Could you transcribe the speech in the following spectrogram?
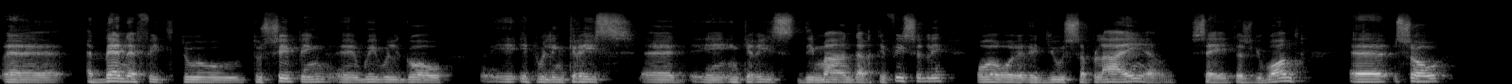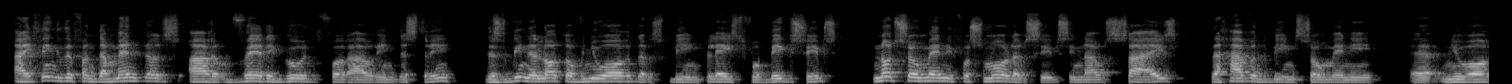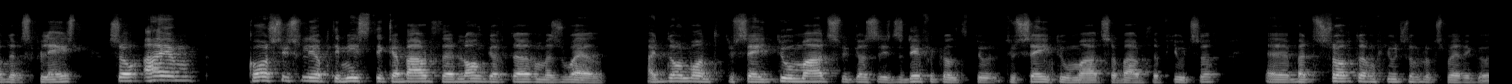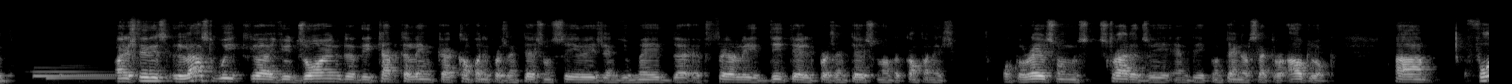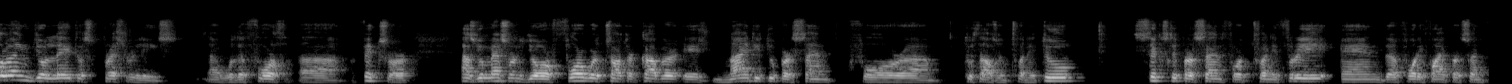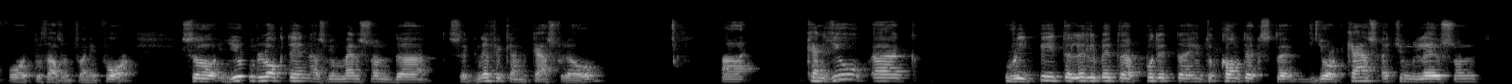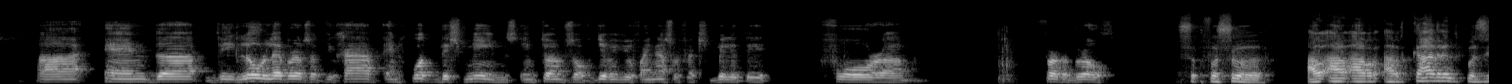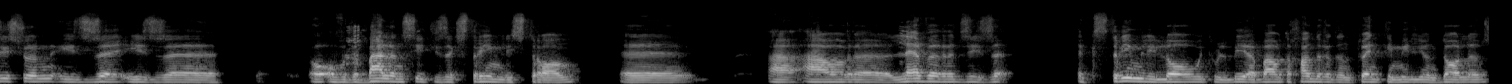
uh, a benefit to, to shipping. Uh, we will go, it will increase, uh, increase demand artificially or reduce supply, uh, say it as you want. so I think the fundamentals are very good for our industry there's been a lot of new orders being placed for big ships, not so many for smaller ships in our size. There haven't been so many uh, new orders placed. So I am cautiously optimistic about the longer term as well. I don't want to say too much because it's difficult to, to say too much about the future, uh, but short-term future looks very good. Aristides, last week uh, you joined the Capital Link uh, company presentation series and you made uh, a fairly detailed presentation on the company's operations, strategy, and the container sector outlook. Um, following your latest press release, uh, with the fourth uh, fixture. As you mentioned, your forward charter cover is 92% for um, 2022, 60% for 23, and 45% for 2024. So you've locked in, as you mentioned, uh, significant cash flow. Uh, can you uh, repeat a little bit, uh, put it uh, into context, uh, your cash accumulation and the low leverage that you have and what this means in terms of giving you financial flexibility for um, further growth? For sure. Our, our, our current position is, uh, is uh, of the balance sheet is extremely strong. Uh, our leverage is extremely low. It will be about $120 million,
